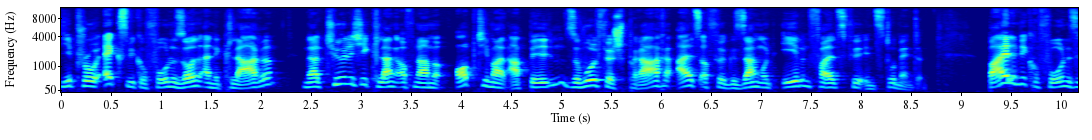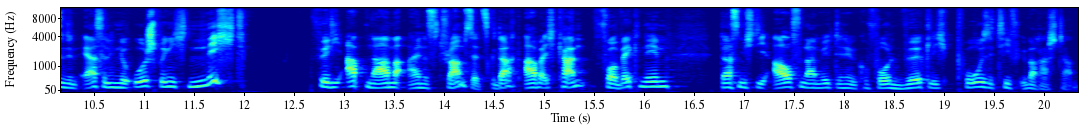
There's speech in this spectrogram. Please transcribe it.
Die Pro X Mikrofone sollen eine klare, natürliche Klangaufnahme optimal abbilden, sowohl für Sprache als auch für Gesang und ebenfalls für Instrumente. Beide Mikrofone sind in erster Linie ursprünglich nicht für die Abnahme eines Drumsets gedacht, aber ich kann vorwegnehmen, dass mich die Aufnahmen mit den Mikrofonen wirklich positiv überrascht haben.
